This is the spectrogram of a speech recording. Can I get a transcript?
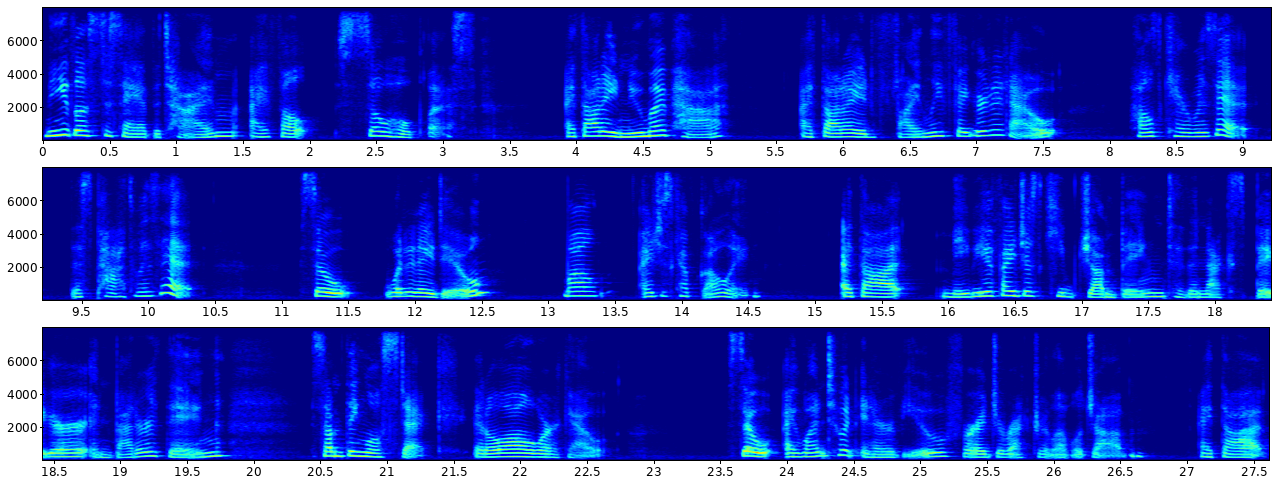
Needless to say, at the time, I felt so hopeless. I thought I knew my path. I thought I had finally figured it out. Healthcare was it. This path was it. So, what did I do? Well, I just kept going. I thought maybe if I just keep jumping to the next bigger and better thing, something will stick. It'll all work out. So I went to an interview for a director level job. I thought,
